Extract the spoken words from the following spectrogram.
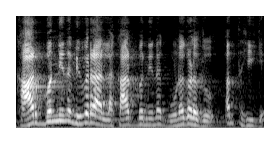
ಕಾರ್ಬನ್ನಿನ ವಿವರ ಅಲ್ಲ, ಕಾರ್ಬನ್ನಿನ ಗುಣಗಳದು ಅಂತ ಹೀಗೆ.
